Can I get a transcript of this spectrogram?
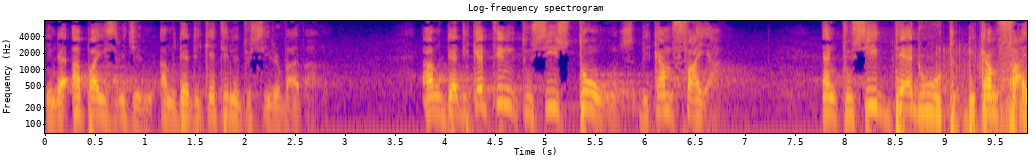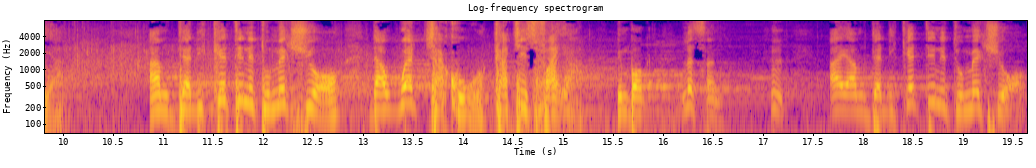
in the Upper East region. I'm dedicating it to see revival. I'm dedicating to see stones become fire and to see dead wood become fire. I'm dedicating it to make sure that wet charcoal catches fire in Bolga. Listen, hmm. I am dedicating it to make sure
